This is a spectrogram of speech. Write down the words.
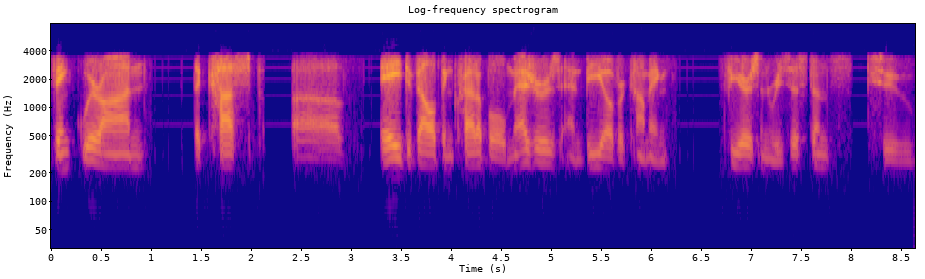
think we're on the cusp of A, developing credible measures, and B, overcoming fears and resistance to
